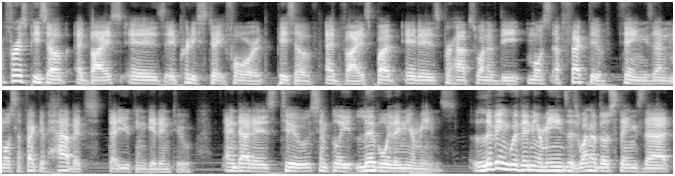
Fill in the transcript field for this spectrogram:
first piece of advice is a pretty straightforward piece of advice, but it is perhaps one of the most effective things and most effective habits that you can get into and that is to simply live within your means. Living within your means is one of those things that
